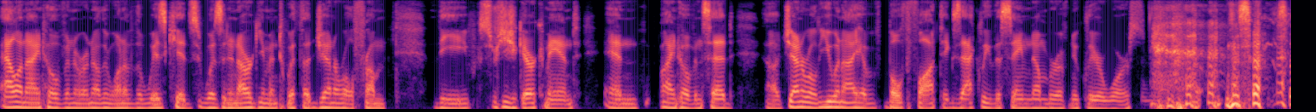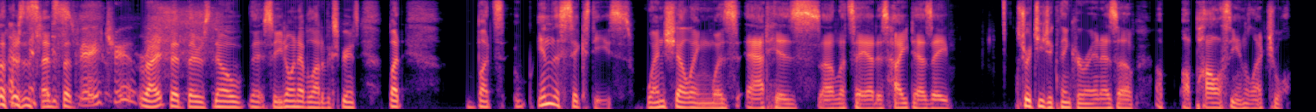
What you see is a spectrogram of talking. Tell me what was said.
Alan Enthoven or another one of the whiz kids was in an argument with a general from the Strategic Air Command, and Enthoven said, uh, "General, you and I have both fought exactly the same number of nuclear wars." so, so, there's a sense that very true, right? That there's no, so you don't have a lot of experience, but but in the 60s when schelling was at his uh, let's say at his height as a strategic thinker and as a, a, a policy intellectual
